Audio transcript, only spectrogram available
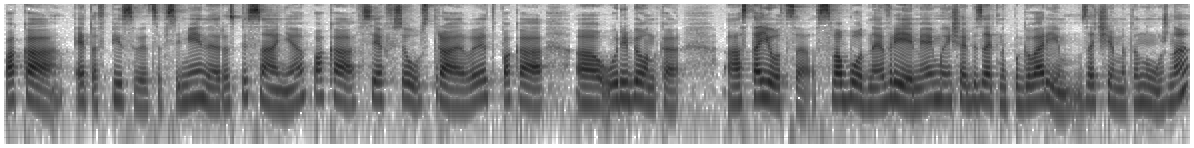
пока это вписывается в семейное расписание, пока всех все устраивает, пока а, у ребенка остается свободное время, и мы еще обязательно поговорим, зачем это нужно,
